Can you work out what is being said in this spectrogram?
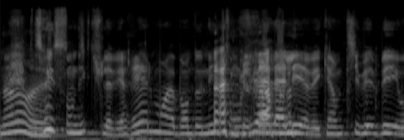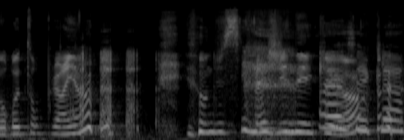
Non, non. Ils se sont dit que tu l'avais réellement abandonné. Ils ont vu à l'aller avec un petit bébé et au retour plus rien. Ils ont dû s'imaginer que. Ah, hein. c'est clair.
